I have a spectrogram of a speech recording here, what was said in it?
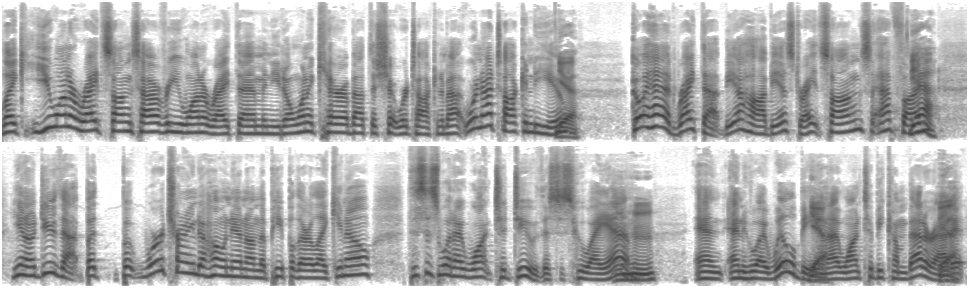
Like you want to write songs however you want to write them and you don't want to care about the shit we're talking about. We're not talking to you. Yeah. Go ahead, write that. Be a hobbyist, write songs, have fun. Yeah. You know, do that. But but we're trying to hone in on the people that are like, you know, this is what I want to do. This is who I am and and who I will be Mm-hmm. Yeah. and I want to become better at Yeah. it.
